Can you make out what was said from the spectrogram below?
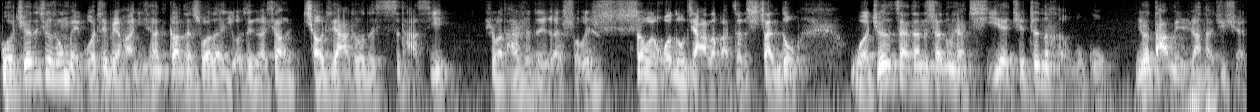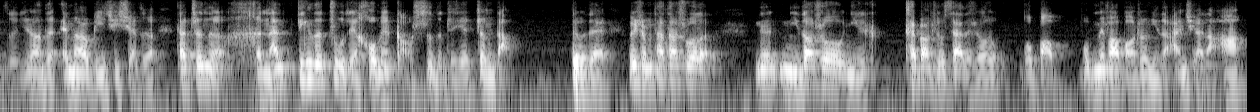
我觉得就从美国这边哈，你像刚才说的有这个像乔治亚州的斯塔西，是吧？他是这个所谓社会活动家了吧？在煽动，我觉得在他的煽动下，企业其实真的很无辜。你说达美让他去选择，你让他 MLB 去选择，他真的很难盯得住这后面搞事的这些政党，对不对？为什么他他说了，那你到时候你开棒球赛的时候，我保。我没法保证你的安全了啊！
